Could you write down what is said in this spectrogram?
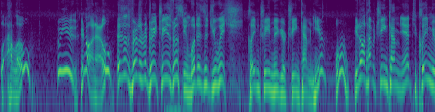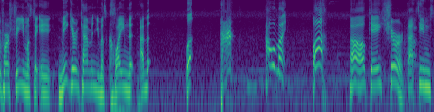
What, hello. Who are you? You're not an owl. This is Further Great Tree is listening. What is it you wish? Claim tree and move your tree encampment here? Oh, you don't have a tree encampment yet. To claim your first tree, you must uh, make your encampment. You must climb the... I'm, what? Huh? How am I... What? Oh, okay, sure. That seems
